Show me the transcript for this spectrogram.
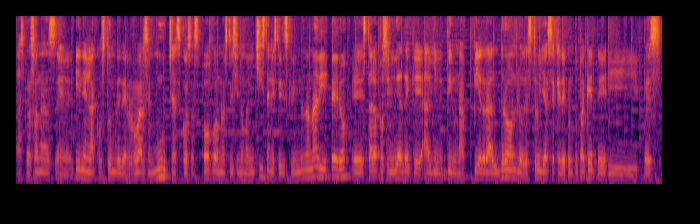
las personas eh, tienen la costumbre de robarse muchas cosas. Ojo, no estoy siendo malinchista ni estoy discriminando a nadie, pero eh, está la posibilidad de que alguien le tire una piedra al dron, lo destruya, se quede con tu paquete y pues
